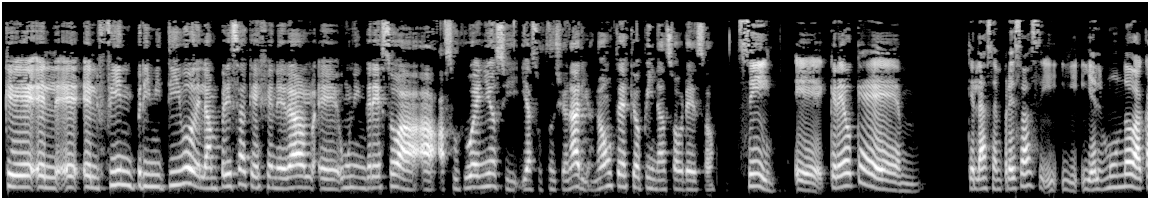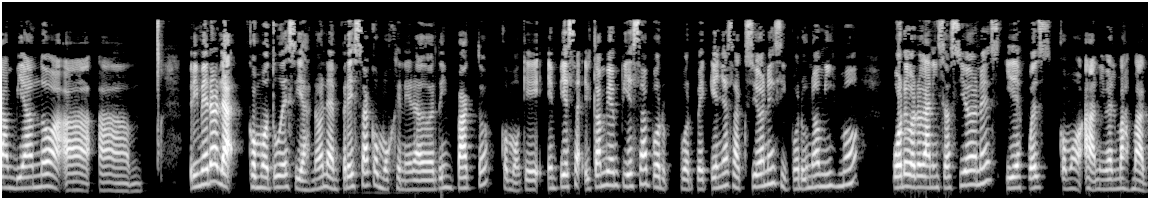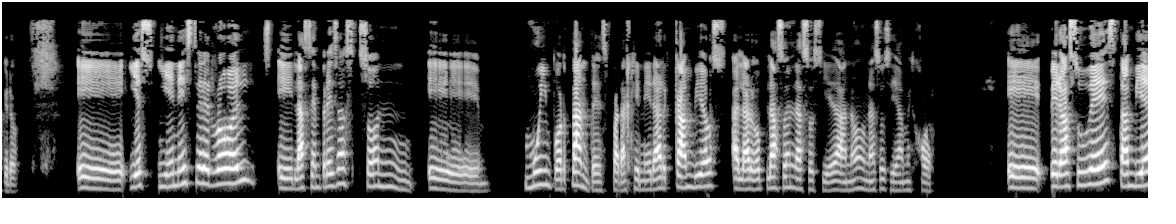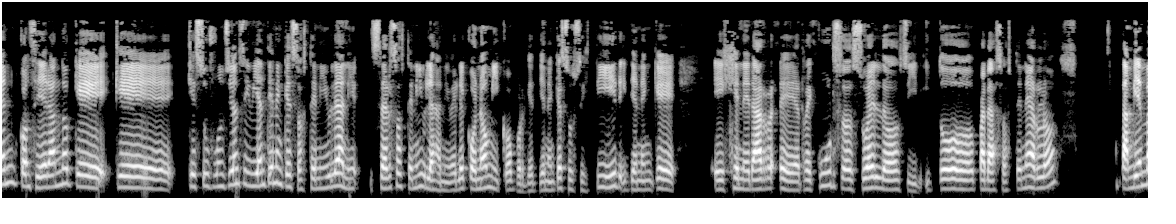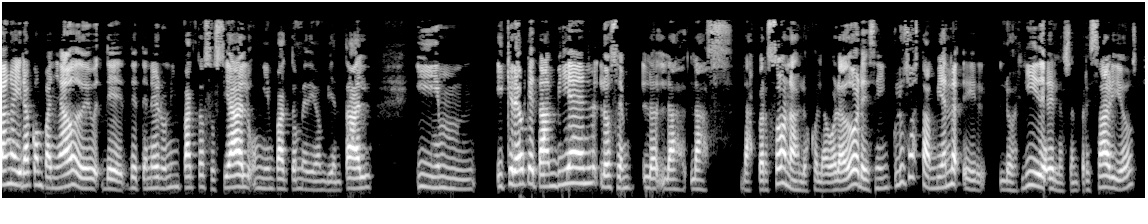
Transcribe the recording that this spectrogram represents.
que el, e, el, fin primitivo de la empresa que es generar eh, un ingreso a, a, sus dueños y, a sus funcionarios, ¿no? ¿Ustedes qué opinan sobre eso? Sí, eh, creo que, que, las empresas y, y, el mundo va cambiando a, a, primero la, como tú decías, ¿no? La empresa como generador de impacto, como que empieza, el cambio empieza por, por pequeñas acciones y por uno mismo, por organizaciones y después como a nivel más macro. Eh, y, es, y en ese rol, eh, las empresas son eh, muy importantes para generar cambios a largo plazo en la sociedad, ¿no? Una sociedad mejor. Pero a su vez también considerando que, que, su función, si bien tienen que ser sostenibles a nivel económico, porque tienen que subsistir y tienen que generar recursos, sueldos y, todo para sostenerlo, también van a ir acompañados de, de, tener un impacto social, un impacto medioambiental y, mm, y creo que también los, em, las, las personas, los colaboradores e incluso también eh, los líderes, los empresarios,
